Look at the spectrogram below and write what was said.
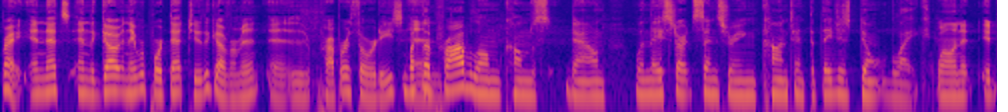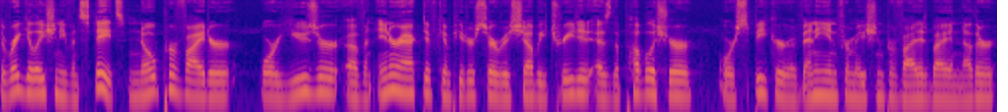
right, and that's and the gov and they report that to the government, uh, the proper authorities. But the problem comes down when they start censoring content that they just don't like. Well, and it, it, the regulation even states no provider or user of an interactive computer service shall be treated as the publisher or speaker of any information provided by another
